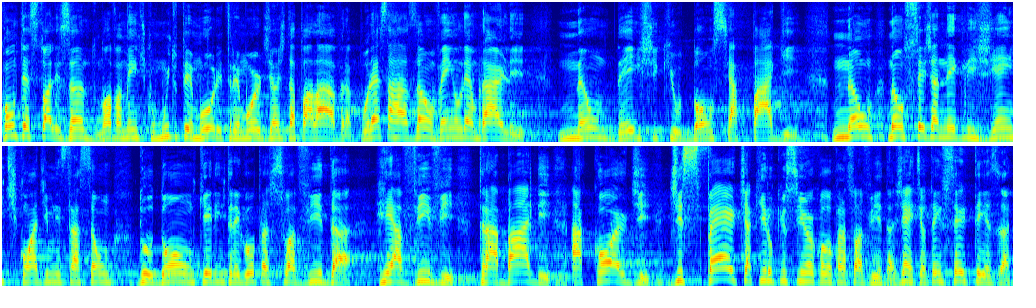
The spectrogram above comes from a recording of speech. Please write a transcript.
contextualizando novamente com muito temor e tremor diante da palavra. Por essa razão, venho lembrar-lhe: não deixe que o dom se apague, não, não seja negligente com a administração do dom que ele entregou para a sua vida. Reavive, trabalhe, acorde, desperte aquilo que o Senhor colocou na sua vida. Gente, eu tenho certeza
